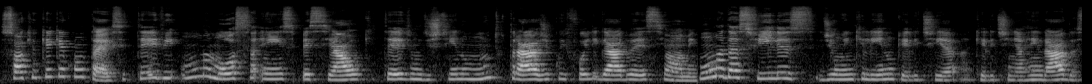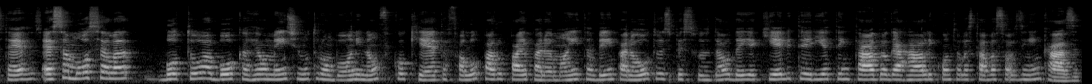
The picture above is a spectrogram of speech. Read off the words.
Só que o que, que acontece? Teve uma moça em especial que teve um destino muito trágico e foi ligado a esse homem. Uma das filhas de um inquilino que ele tinha, que ele tinha arrendado as terras, essa moça ela botou a boca realmente no trombone, não ficou quieta, falou para o pai para a mãe e também para outras pessoas da aldeia que ele teria tentado agarrá-la enquanto ela estava sozinha em casa.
